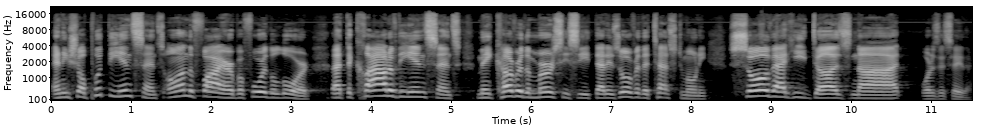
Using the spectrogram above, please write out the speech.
And he shall put the incense on the fire before the Lord, that the cloud of the incense may cover the mercy seat that is over the testimony, so that he does not. What does it say there?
